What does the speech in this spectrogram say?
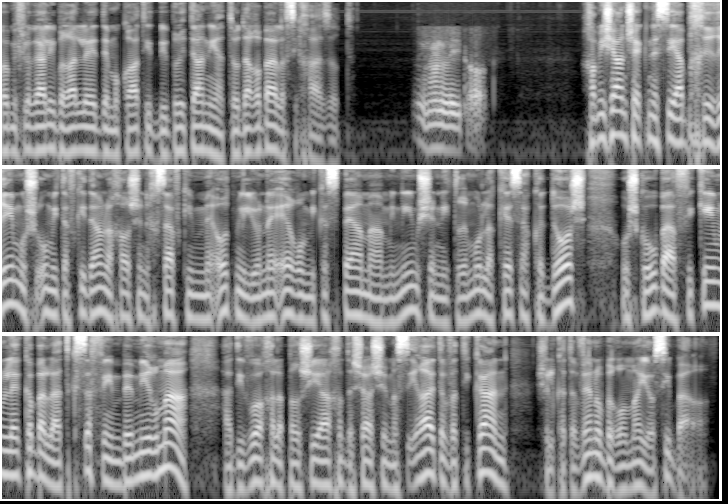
במפלגה הליברל-דמוקרטית בבריטניה, תודה רבה על השיחה הזאת. להתראות. חמישה אנשי כנסייה בכירים הושעו מתפקידם לאחר שנחשף כי מאות מיליוני אירו מכספי המאמינים שנתרמו לכס הקדוש הושקעו באפיקים לקבלת כספים במרמה. הדיווח על הפרשייה החדשה שמסעירה את הוותיקן של כתבנו ברומא יוסי בר.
